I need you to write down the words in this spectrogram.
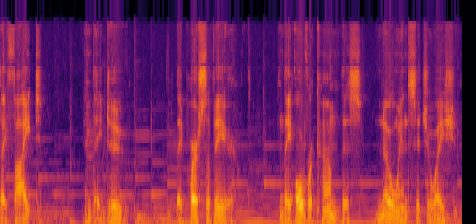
they fight, and they do. They persevere, and they overcome this no win situation.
